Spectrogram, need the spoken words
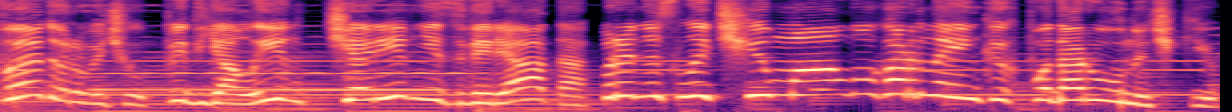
Федоровичу під ялин чарівні звірята принесли чимало гарненьких подаруночків.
